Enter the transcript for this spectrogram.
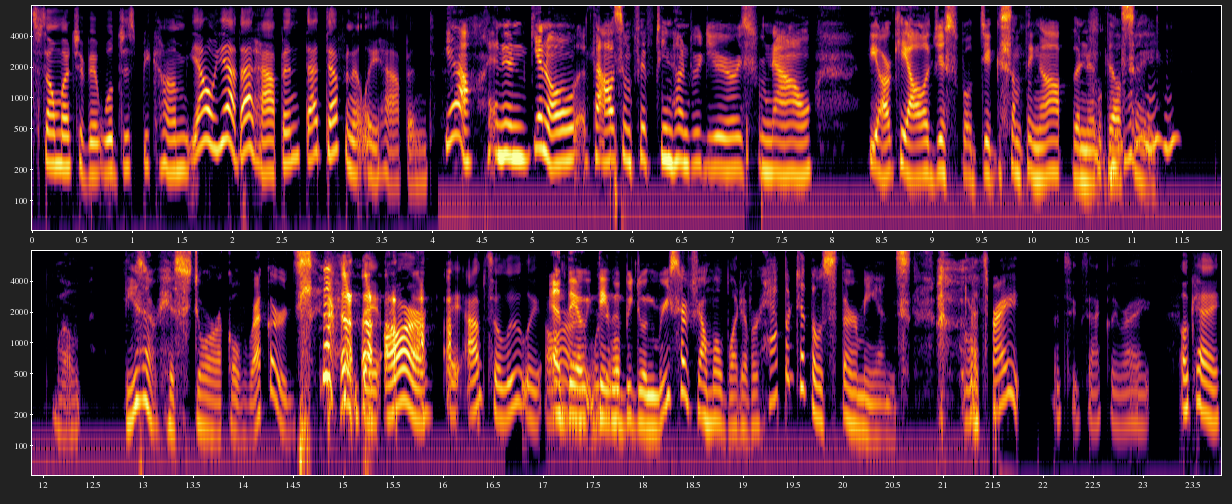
so much of it will just become, yeah, oh, yeah, that happened. That definitely happened. Yeah, and in, you know, a thousand, fifteen hundred years from now, the archaeologists will dig something up and they'll say, well, these are historical records. they are. They absolutely are. and they, We're they gonna- will be doing research on, well, whatever happened to those Thermians? That's right. That's exactly right. Okay,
